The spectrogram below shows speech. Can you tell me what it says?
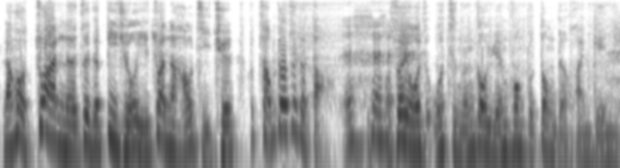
然后转了这个地球仪，转了好几圈，我找不到这个岛，所以我我只能够原封不动的还给你。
